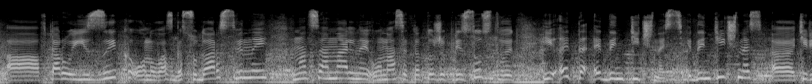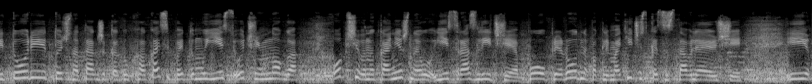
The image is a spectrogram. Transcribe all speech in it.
э, второй язык, он у вас государственный, национальный, у нас это тоже присутствует. И это идентичность, идентичность э, территории, точно так же, как и в Хакасии, поэтому есть очень много общего, но, конечно, есть различия по природной, по климатической составляющей. И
